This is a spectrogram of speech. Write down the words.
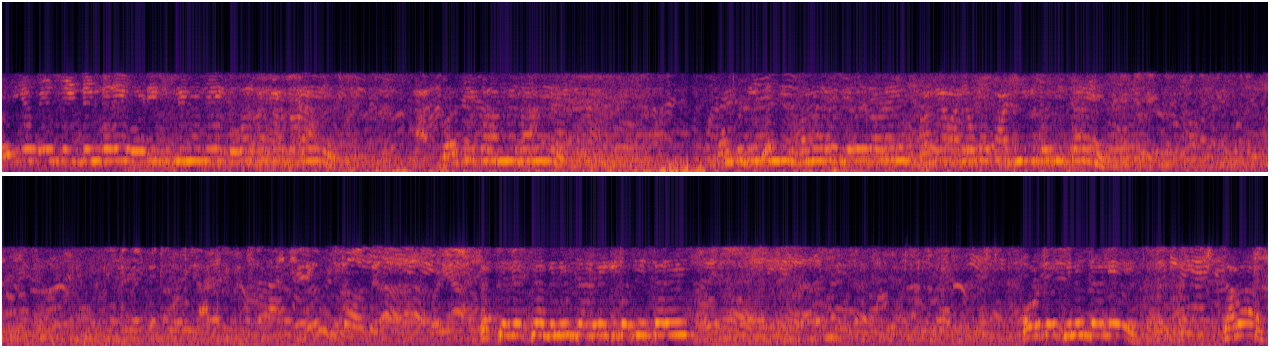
बढ़िया बेंच मेंटेन करें, बॉडी रुकने न दे कवर कर कर दौड़े बढ़ते क्रम में दौड़े कंपटीशन की भावना रखते हुए दौड़े आगे वालों को काटने की कोशिश करें। अच्छे से अच्छा फिनिश डालने की कोशिश करें। और देख फिनिश डालिए शाबाश।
